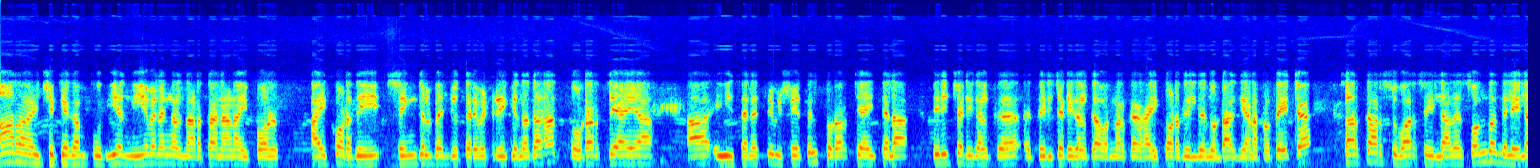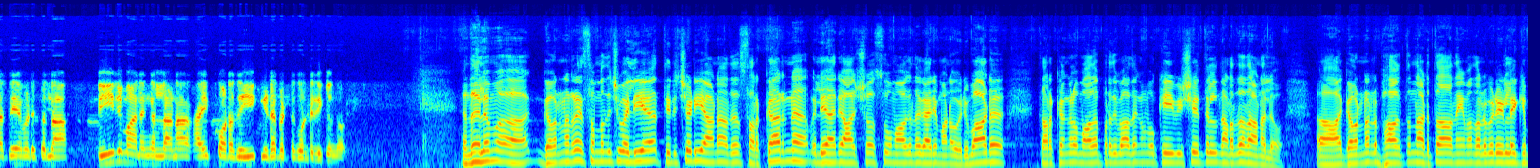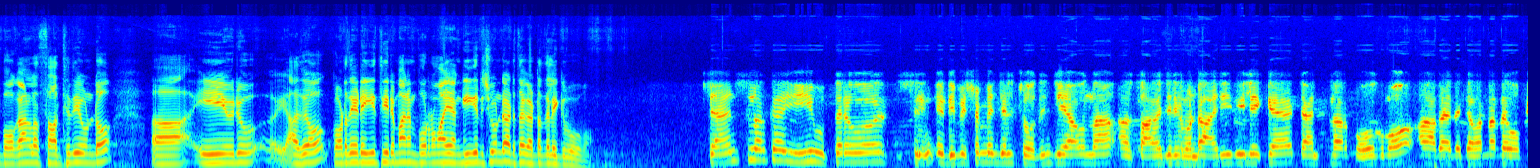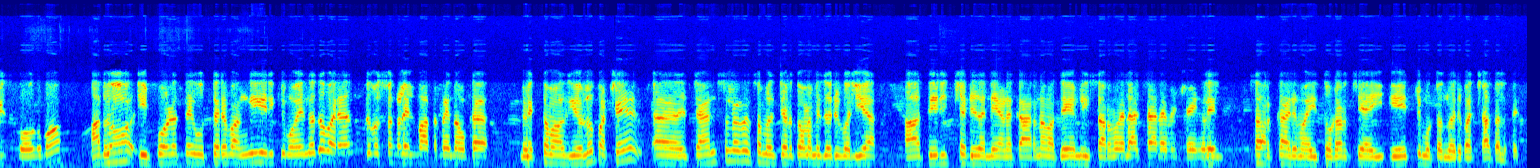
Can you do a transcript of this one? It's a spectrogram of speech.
ആറാഴ്ചക്കകം പുതിയ നിയമനങ്ങൾ നടത്താനാണ് ഇപ്പോൾ ഹൈക്കോടതി സിംഗിൾ ബെഞ്ച് ഉത്തരവിട്ടിരിക്കുന്നത്. തുടർച്ചയായ ഈ സെനറ്റ് വിഷയത്തിൽ തുടർച്ചയായി ചില തിരിച്ചടികൾക്ക് തിരിച്ചടികൾ ഗവർണർക്ക് ഹൈക്കോടതിയിൽ നിന്നുണ്ടാകുകയാണ് പ്രത്യേകിച്ച്. സർക്കാർ ശുപാർശയില്ലാതെ സ്വന്തം നിലയിൽ അദ്ദേഹം എടുക്കുന്ന തീരുമാനങ്ങളിലാണ് ഹൈക്കോടതി ഇടപെട്ടുകൊണ്ടിരിക്കുന്നത്. എന്തായാലും ഗവർണറെ സംബന്ധിച്ച് വലിയ തിരിച്ചടിയാണ് അത്. സർക്കാരിന് വലിയ ആശ്വാസവുമാകുന്ന കാര്യമാണ്. ഒരുപാട് തർക്കങ്ങളും വാദപ്രതിവാദങ്ങളും ഒക്കെ ഈ വിഷയത്തിൽ നടന്നതാണല്ലോ. ഗവർണറുടെ ഭാഗത്തു നിന്ന് അടുത്ത നിയമ നടപടികളിലേക്ക് പോകാനുള്ള സാധ്യതയുണ്ടോ? ഈ ഒരു അതോ കോടതിയുടെ ഈ തീരുമാനം പൂർണമായി അംഗീകരിച്ചുകൊണ്ട് അടുത്ത ഘട്ടത്തിലേക്ക് പോകുമോ? ചാൻസലർക്ക് ഈ ഉത്തരവ് ഡിവിഷൻ ബെഞ്ചിൽ ചോദ്യം ചെയ്യാവുന്ന സാഹചര്യമുണ്ട്. ആ രീതിയിലേക്ക് ചാൻസലർ പോകുമോ? അതായത് ഗവർണറുടെ ഓഫീസ് പോകുമോ? അതോ ഇപ്പോഴത്തെ ഉത്തരവ് അംഗീകരിക്കുമോ എന്നത് വരാൻ ദിവസങ്ങളിൽ മാത്രമേ നമുക്ക് വ്യക്തമാകുകയുള്ളൂ. പക്ഷേ ചാൻസലറെ സംബന്ധിച്ചിടത്തോളം ഇതൊരു വലിയ തിരിച്ചടി തന്നെയാണ്. കാരണം അദ്ദേഹം ഈ സർവകലാശാല വിഷയങ്ങളിൽ സർക്കാരുമായി തുടർച്ചയായി ഏറ്റുമുട്ടുന്ന ഒരു പശ്ചാത്തലത്തിൽ.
